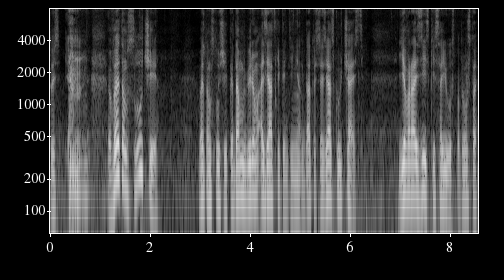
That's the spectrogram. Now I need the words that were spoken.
То есть в этом случае, в этом случае, когда мы берем азиатский континент, да, то есть азиатскую часть, Евразийский союз, потому что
